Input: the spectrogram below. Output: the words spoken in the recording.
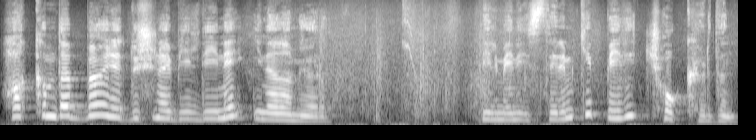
hakkımda böyle düşünebildiğine inanamıyorum. Bilmeni isterim ki beni çok kırdın.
